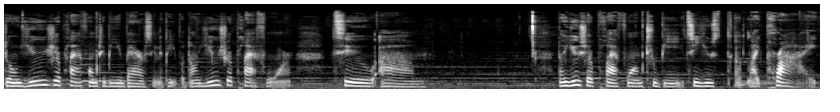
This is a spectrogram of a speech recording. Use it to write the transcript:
Don't use your platform to be embarrassing to people. Don't use your platform to um, don't use your platform to be to use uh, like pride.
